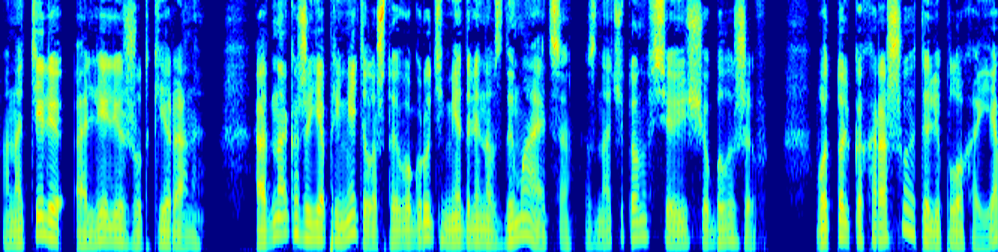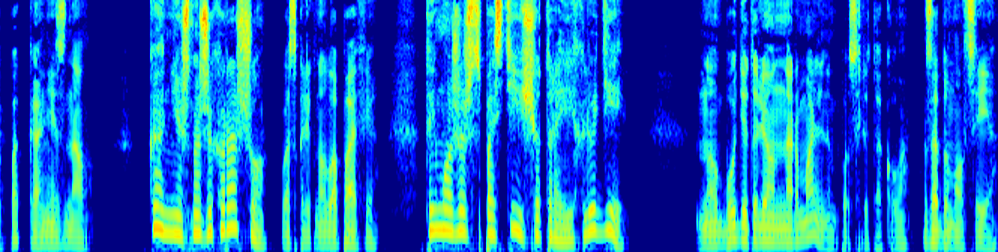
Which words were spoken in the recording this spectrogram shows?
а на теле олели жуткие раны. Однако же я приметил, что его грудь медленно вздымается, значит, он все еще был жив. Вот только хорошо это или плохо, я пока не знал. «Конечно же хорошо!» — воскликнула Пафи. «Ты можешь спасти еще троих людей!» «Но будет ли он нормальным после такого?» — задумался я.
